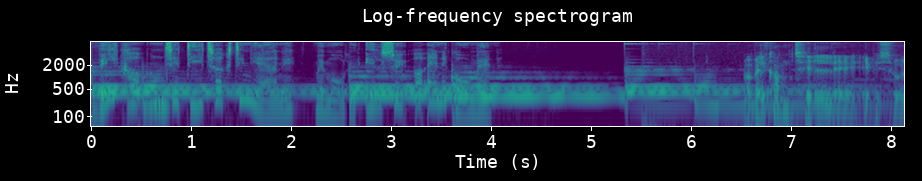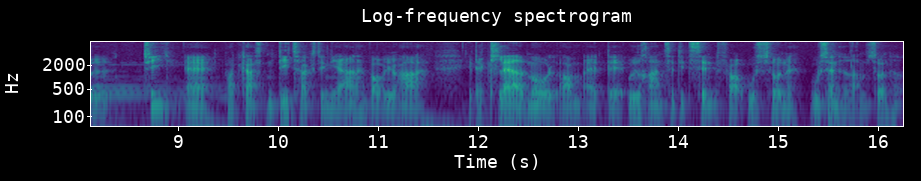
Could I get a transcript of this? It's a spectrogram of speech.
Velkommen til Detox Din Hjerne med Morten Elsø og Anne Gormand. Og velkommen til øh, episode 10 af podcasten Detox Din Hjerne, hvor vi jo har et erklæret mål om at øh, udrense dit sind for usunde usandheder om sundhed.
